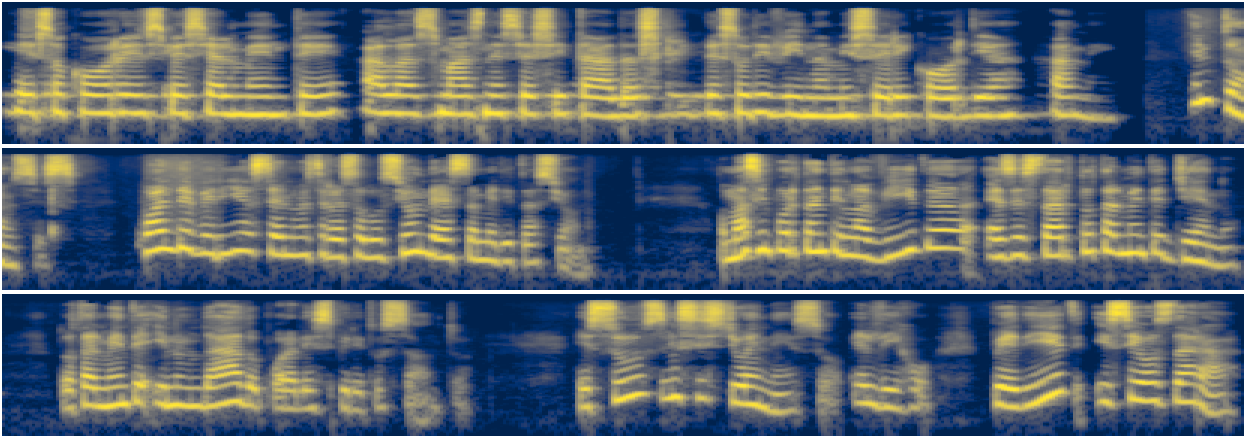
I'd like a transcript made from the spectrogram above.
y socorre especialmente a las más necesitadas de su divina misericordia. Amén. Entonces, ¿cuál debería ser nuestra resolución de esta meditación? Lo más importante en la vida es estar totalmente lleno, totalmente inundado por el Espíritu Santo. Jesús insistió en eso. Él dijo, pedid y se os dará,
